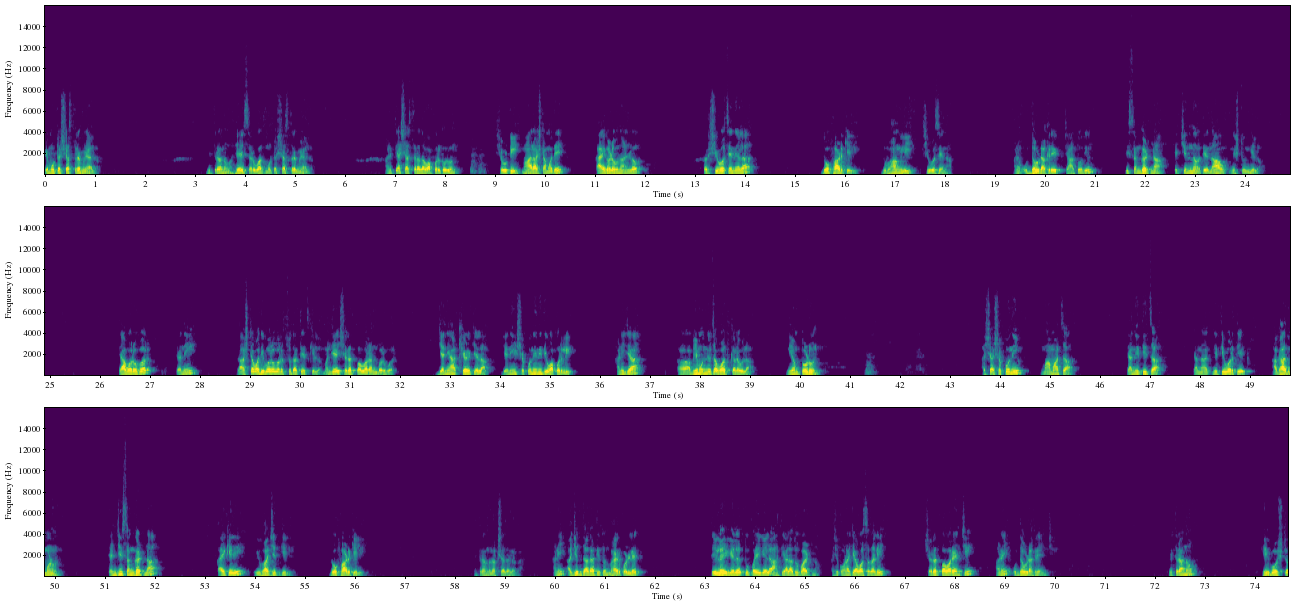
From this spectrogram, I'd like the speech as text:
हे मोठं शस्त्र मिळालं. मित्रांनो हे सर्वात मोठं शस्त्र मिळालं. आणि त्या शस्त्राचा वापर करून शेवटी महाराष्ट्रामध्ये काय घडवून आणलं? तर शिवसेनेला दोफाड केली दुभांगली शिवसेना. आणि उद्धव ठाकरेच्या हातून ती संघटना ते चिन्ह ते नाव निष्ठून गेलं. त्याबरोबर त्यांनी राष्ट्रवादीबरोबर सुद्धा तेच केलं. म्हणजे शरद पवारांबरोबर. ज्यांनी हा खेळ केला ज्यांनी शकुनी नीती वापरली आणि ज्या अभिमन्यूचा वध करवला नियम तोडून. अशा शकुनी मामाचा त्या नीतीचा त्या ना नीतीवरती एक आघात म्हणून त्यांची संघटना काय केली? विभाजित केली. दोफाड केली. मित्रांनो लक्षात आलं का? आणि अजितदादा तिथून बाहेर पडलेत. तेलही गेलं तुपही गेलं हाती आला धुपाटणं. अशी कोणाची अवस्था झाली? शरद पवार यांची आणि उद्धव ठाकरे यांची. मित्रांनो ही गोष्ट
